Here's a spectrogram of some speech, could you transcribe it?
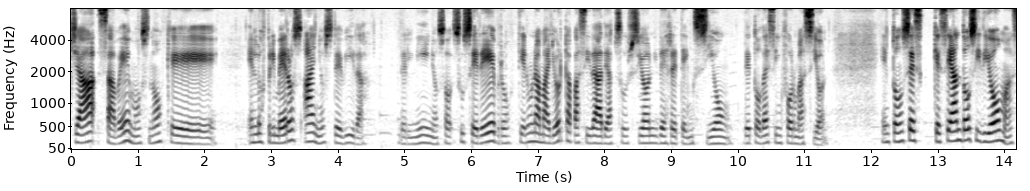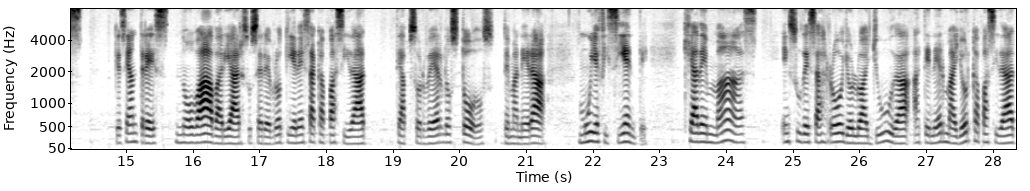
ya sabemos ¿no? que en los primeros años de vida del niño, su cerebro tiene una mayor capacidad de absorción y de retención de toda esa información. Entonces, que sean dos idiomas, que sean tres, no va a variar. Su cerebro tiene esa capacidad de absorberlos todos de manera muy eficiente, que además en su desarrollo lo ayuda a tener mayor capacidad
